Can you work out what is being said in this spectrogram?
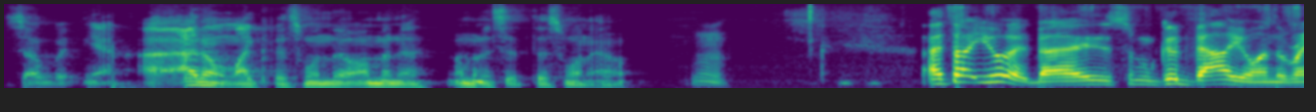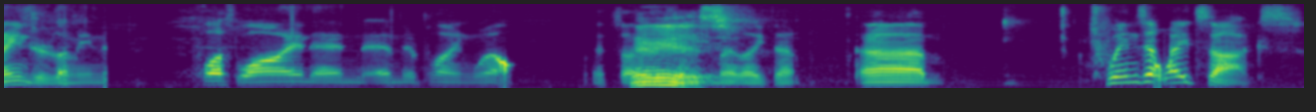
So, but yeah, I, I don't like this one though. I'm gonna I'm gonna sit this one out. I thought you would, but there's some good value on the Rangers. I mean, plus line and and they're playing well. That's There I. You might like that. Um, Twins at White Sox.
